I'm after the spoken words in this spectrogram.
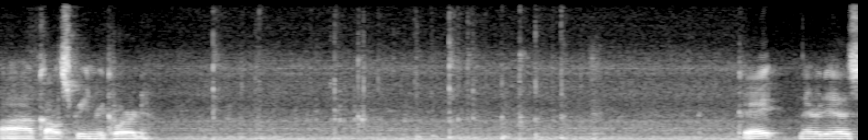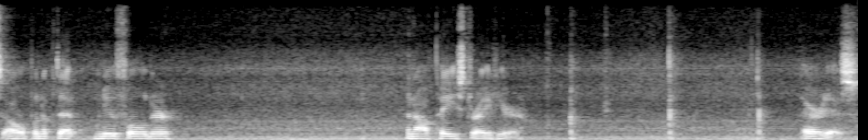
Uh, call it screen record. Okay, there it is. I'll open up that new folder and I'll paste right here. There it is.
